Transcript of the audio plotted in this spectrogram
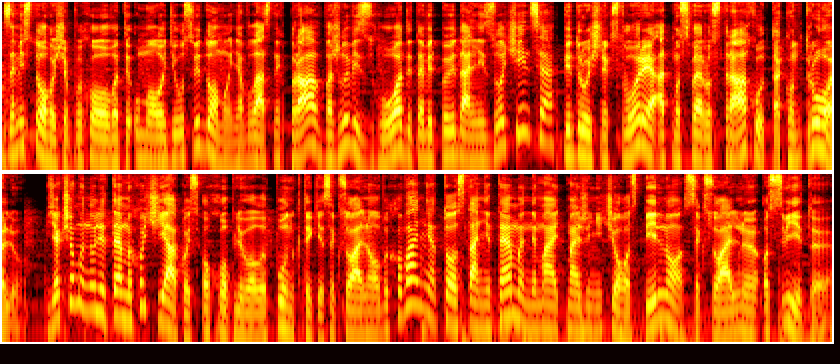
Замість того, щоб виховувати у молоді усвідомлення власних прав, важливість згоди та відповідальність злочинця, підручник створює атмосферу страху та контролю. Якщо минулі теми хоч якось охоплювали пунктики сексуального виховання, то останні теми не мають майже нічого спільного з сексуальною освітою.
